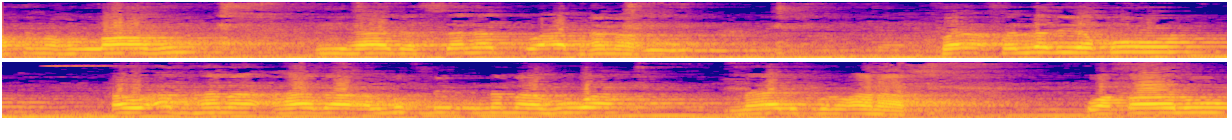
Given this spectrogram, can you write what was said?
raximahu allahu fi hada asanad wa abhamahu فالذي يقول أو أبهم هذا المخبر إنما هو مالك بن أنس وقالوا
